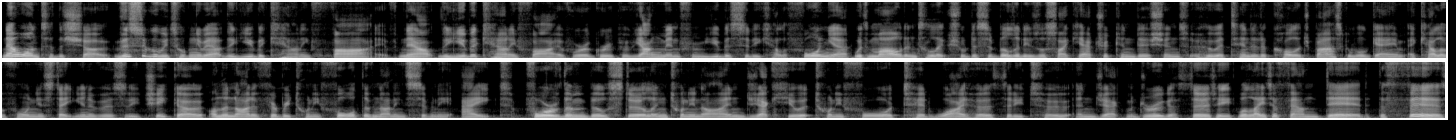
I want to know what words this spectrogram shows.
Now on to the show. This week we'll be talking about the Yuba County Five. Now, the Yuba County Five were a group of young men from Yuba City, California, with mild intellectual disabilities or psychiatric conditions who attended a college basketball game at California State University Chico on the night of February 24th of 1978. Four of them, Bill Sterling, 29, Jack Huett, 24, Ted Weiher, 32, and Jack Madruga, 30, were later found dead. The fifth,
